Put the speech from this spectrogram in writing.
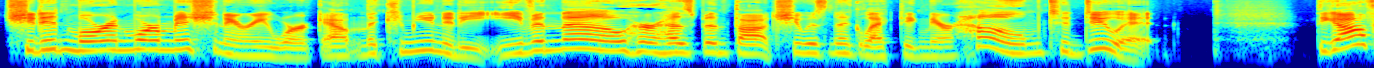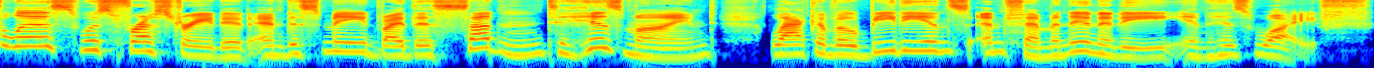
She did more and more missionary work out in the community, even though her husband thought she was neglecting their home to do it. Theophilus was frustrated and dismayed by this sudden, to his mind, lack of obedience and femininity in his wife.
